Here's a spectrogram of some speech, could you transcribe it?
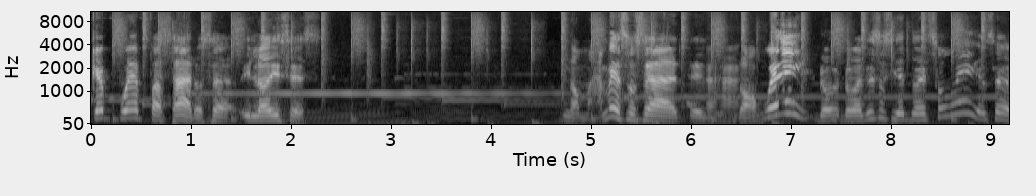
qué puede pasar? O sea, y lo dices. No mames, o sea, eh, no, güey, no, no andes haciendo eso, güey. O sea,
